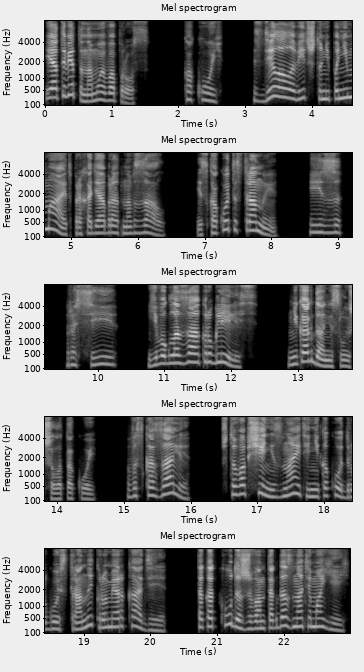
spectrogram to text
и ответа на мой вопрос». «Какой?» Сделала вид, что не понимает, проходя обратно в зал. «Из какой ты страны?» «Из России». Его глаза округлились. Никогда не слышала такой. Вы сказали, что вообще не знаете никакой другой страны, кроме Аркадии. Так откуда же вам тогда знать о моей?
